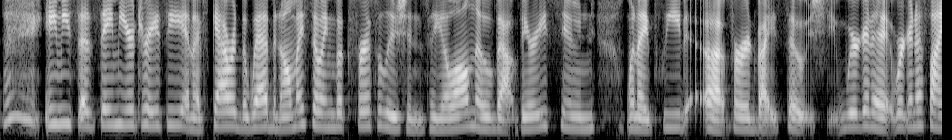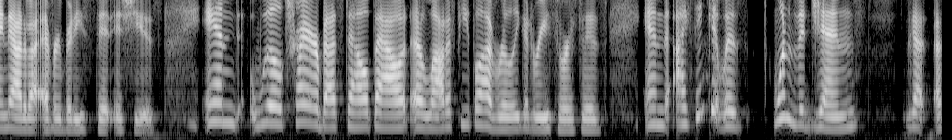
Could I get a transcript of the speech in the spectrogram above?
Amy says, same here, Tracy, and I've scoured the web and all my sewing books for a solution. So you'll all know about very soon when I plead uh, for advice. So we're gonna we're gonna find out about everybody's fit issues, and we'll try our best to help out. A lot of people have really good resources, and I think it was one of the gens. We got uh,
